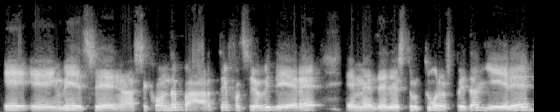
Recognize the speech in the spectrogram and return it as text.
e, e, invece nella seconda parte faceva vedere ehm, delle strutture ospedaliere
